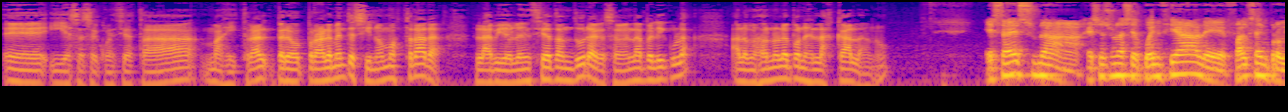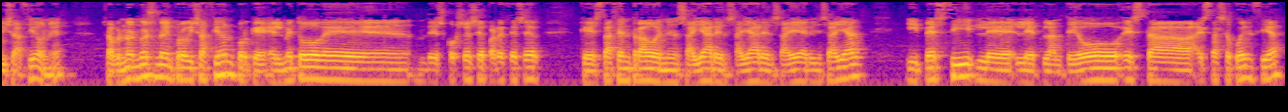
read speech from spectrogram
Eh, y esa secuencia está magistral. Pero probablemente si no mostrara la violencia tan dura que se ve en la película, a lo mejor no le pones la escala, ¿no? Esa es una, esa es una secuencia de falsa improvisación, ¿eh? O sea, no, es una improvisación porque el método de, de Scorsese parece ser que está centrado en ensayar, ensayar, ensayar, ensayar, y Pesti le, le planteó esta, esta secuencia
